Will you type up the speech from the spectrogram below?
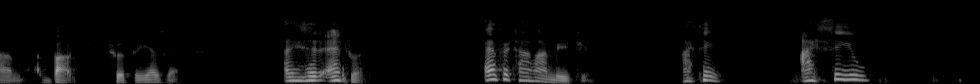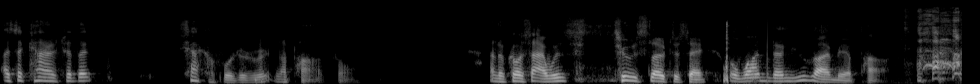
um, about two or three years ago. And he said, Edward, every time I meet you, I think I see you as a character that Chekhov would have written a part for. And of course, I was too slow to say, well, why don't you write me a part?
